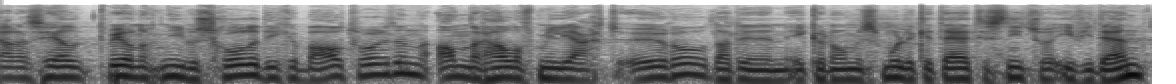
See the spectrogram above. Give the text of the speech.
Ja, dat is heel 200 nieuwe scholen die gebouwd worden. Anderhalf miljard euro. Dat in een economisch moeilijke tijd is niet zo evident.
